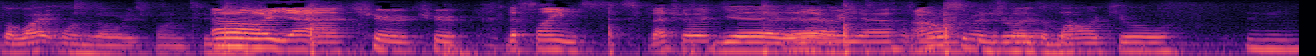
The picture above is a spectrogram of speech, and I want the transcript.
the light one's always fun too. Oh yeah, true, true. The flames, especially. yeah, yeah. Whenever, yeah. I also enjoyed the molecule. hmm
